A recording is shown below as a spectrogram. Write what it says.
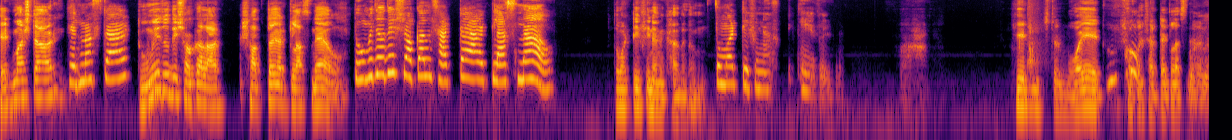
Headmaster headmaster. তুমি যদি সকাল আট সাতটায় আর ক্লাস নাও। তুমি যদি সকাল সাতটায় আর ক্লাস নাও। তোমার টিফিন আমি খাওয়ালাম তোমার টিফিন আজকে খেয়ে ফেলব। হেডমাস্টার বয়ের সকাল সাতটায় ক্লাস নেবে না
